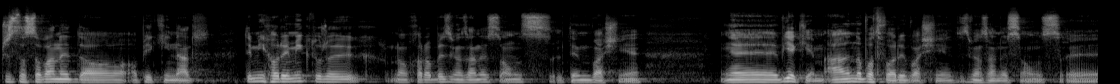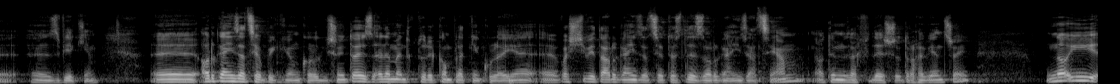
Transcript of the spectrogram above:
przystosowane do opieki nad tymi chorymi, których no, choroby związane są z tym właśnie e, wiekiem, a nowotwory właśnie związane są z, z wiekiem. E, Organizacja opieki onkologicznej to jest element, który kompletnie kuleje. E, Właściwie ta organizacja to jest dezorganizacja, o tym za chwilę jeszcze trochę więcej. No i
